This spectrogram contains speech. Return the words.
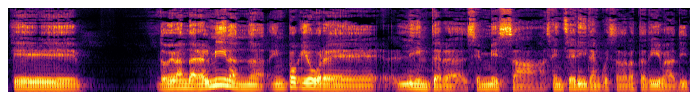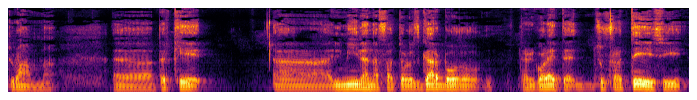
che doveva andare al Milan. In poche ore l'Inter si è messa, si è inserita in questa trattativa di Turam eh, perché eh, il Milan ha fatto lo sgarbo, tra virgolette, su Frattesi,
